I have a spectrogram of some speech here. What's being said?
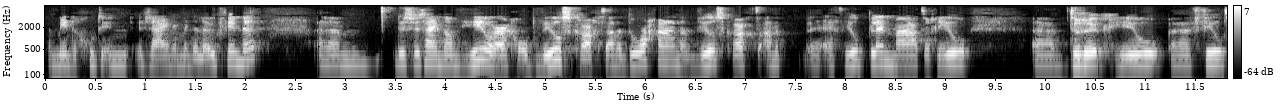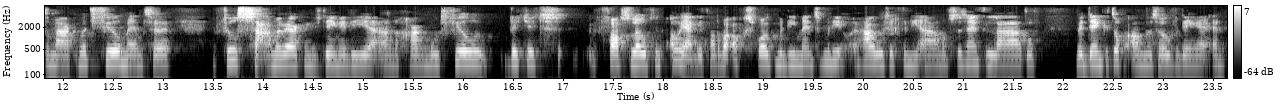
en minder goed in zijn en minder leuk vinden. Um, dus we zijn dan heel erg op wilskracht aan het doorgaan. Op wilskracht aan eh, echt heel planmatig, heel uh, druk, heel uh, veel te maken met veel mensen. Veel samenwerkingsdingen die je aan de gang moet. Veel dat je vastloopt en oh ja, dit hadden we afgesproken met die mensen, maar die houden zich er niet aan of ze zijn te laat of we denken toch anders over dingen. En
